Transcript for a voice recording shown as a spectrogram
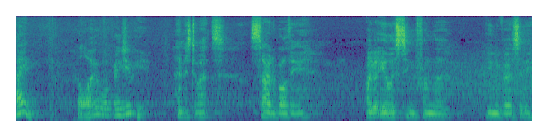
Hey, hello, what brings you here? Hey, Mr. Watts. Sorry to bother you. I got your listing from the university.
